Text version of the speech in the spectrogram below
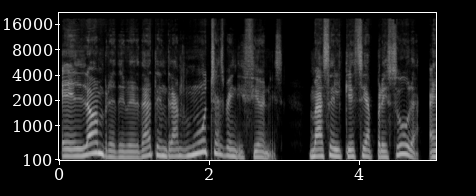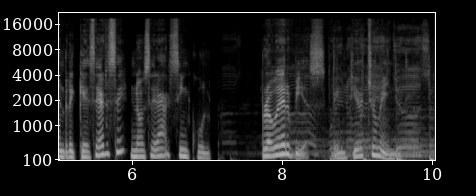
El hombre de verdad tendrá muchas bendiciones, mas el que se apresura a enriquecerse no será sin culpa. Proverbios 28:20.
